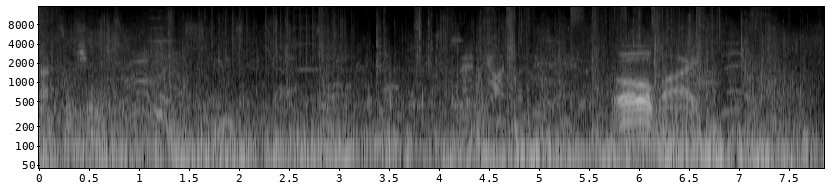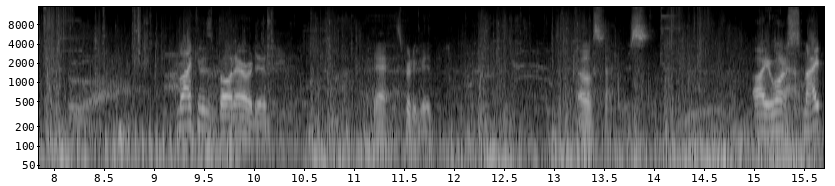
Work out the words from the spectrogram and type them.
That's some shit. Oh my. I'm liking this bow and arrow, dude. Yeah, it's pretty good. Oh, snipers. Oh, you want to snipe?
